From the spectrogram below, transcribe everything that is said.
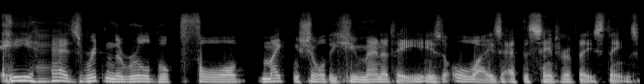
he has written the rule book for making sure the humanity is always at the center of these things.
